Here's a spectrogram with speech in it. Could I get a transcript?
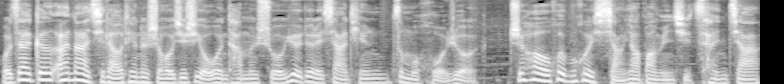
我在跟安娜奇聊天的时候，其实有问他们说，乐队的夏天这么火热，之后会不会想要报名去参加？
